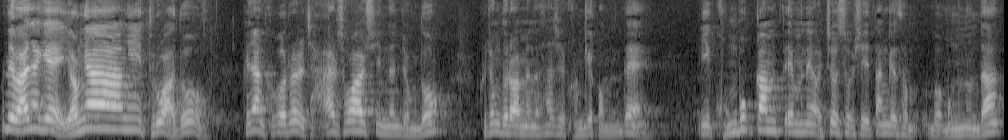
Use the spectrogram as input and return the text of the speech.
근데 만약에 영양이 들어와도 그냥 그거를 잘 소화할 수 있는 정도 그 정도라면 사실 관계가 없는데 이 공복감 때문에 어쩔 수 없이 당겨서 뭐 먹는다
